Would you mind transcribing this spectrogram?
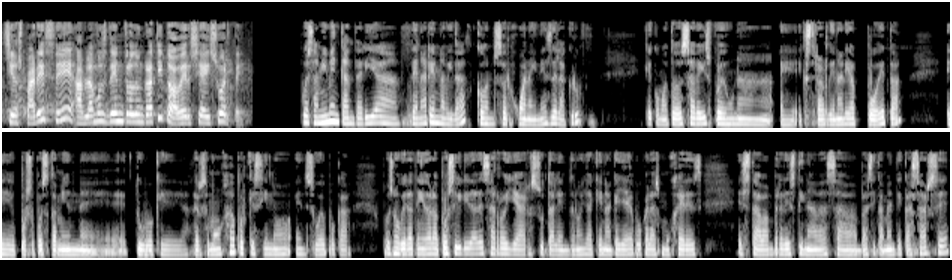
si os parece, hablamos dentro de un ratito a ver si hay suerte. Pues a mí me encantaría cenar en Navidad con Sor Juana Inés de la Cruz, que como todos sabéis fue una eh, extraordinaria poeta. Eh, por supuesto también eh, tuvo que hacerse monja porque si no en su época pues no hubiera tenido la posibilidad de desarrollar su talento, ¿no? ya que en aquella época las mujeres estaban predestinadas a básicamente casarse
